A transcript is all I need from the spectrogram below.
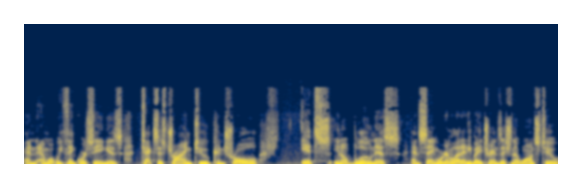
and and what we think we're seeing is Texas trying to control its you know blueness and saying we're going to let anybody transition that wants to.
